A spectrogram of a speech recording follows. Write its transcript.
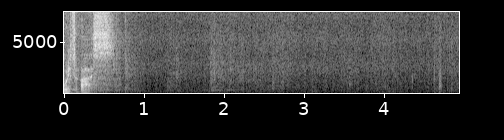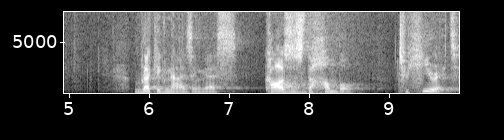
with us. Recognizing this causes the humble to hear it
